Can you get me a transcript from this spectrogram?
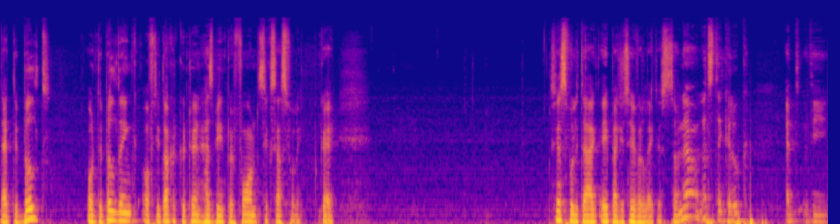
that the build or the building of the Docker container has been performed successfully. Okay, successfully tagged Apache server latest. So now let's take a look at the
